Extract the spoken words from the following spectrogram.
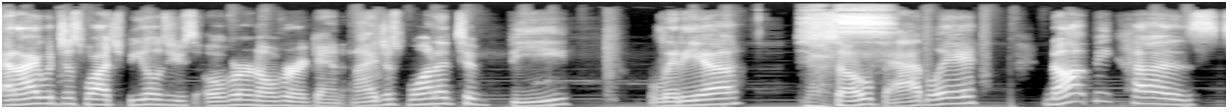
and I would just watch Beetlejuice over and over again. And I just wanted to be Lydia Yes. so badly, not because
